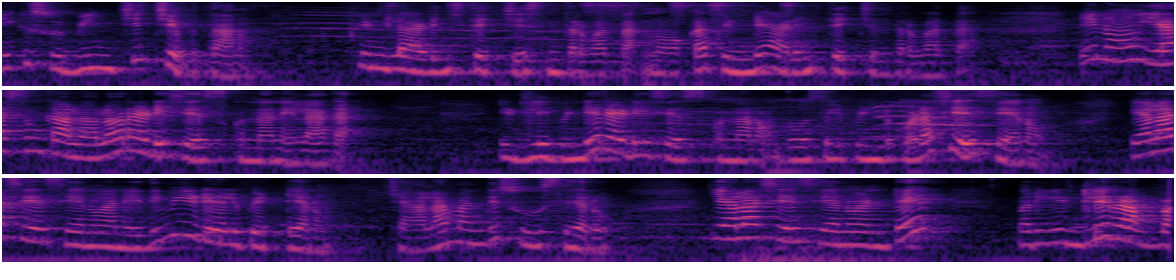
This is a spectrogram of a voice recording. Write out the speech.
మీకు చూపించి చెబుతాను. పిండిలో ఆడించి తెచ్చేసిన తర్వాత నూక పిండి ఆడించి తెచ్చిన తర్వాత. నేను యాసం కాలంలో రెడీ చేసుకున్నాను ఇలాగా. ఇడ్లీ పిండి రెడీ చేసుకున్నాను. దోశల పిండి కూడా చేశాను. ఎలా చేశాను అనేది వీడియోలు పెట్టాను. చాలామంది చూశారు. ఎలా చేశాను అంటే మరి ఇడ్లీ రవ్వ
